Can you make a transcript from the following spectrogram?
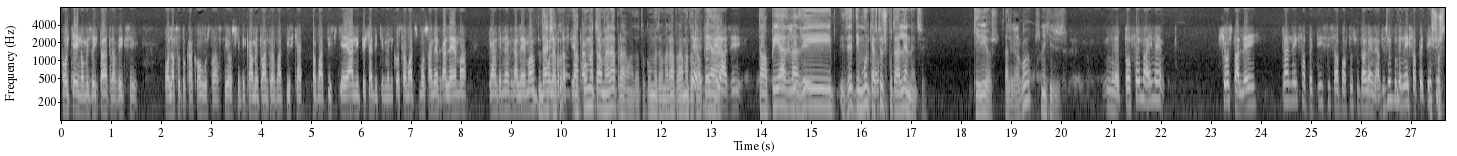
OK okay, νομίζω έχει παρατραβήξει όλο αυτό το κακόγουστο αστείο σχετικά με το αν τραυματίστηκε, αν τραυματίστηκε, αν υπήρχε αντικειμενικός τραυματισμός, αν έβγαλε αίμα και αν δεν έβγαλε αίμα. Εντάξει, όλα ακούμε πράγματα. τρομερά πράγματα, το ακούμε τρομερά πράγματα ναι, τα οποία, δεν πειράζει. τα οποία δηλαδή δεν τιμούν και αυτούς που τα λένε έτσι. Κυρίως θα έλεγα εγώ, συνεχίζεις. Ναι, το θέμα είναι ποιος τα λέει και αν έχεις απαιτήσεις από αυτούς που τα λένε. Από τη στιγμή που δεν έχεις απαιτήσεις,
